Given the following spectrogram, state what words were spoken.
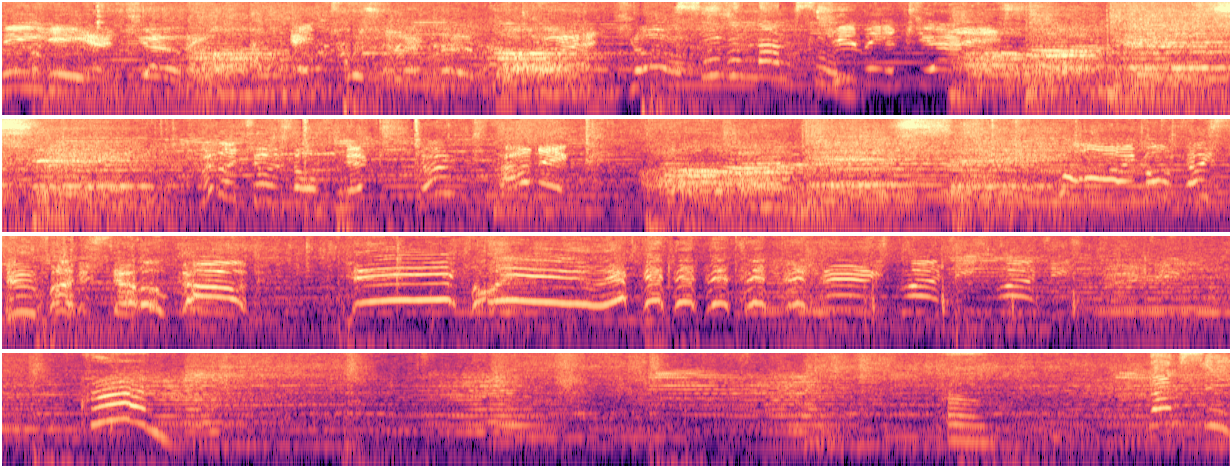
Dee and Joey! Entwistle and Luke! Quiet, George! Sid and Nancy! Jimmy and Janice! Villagers of Nix, don't panic! I'm off the super snooker! Squirty! Oh. Nancy!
